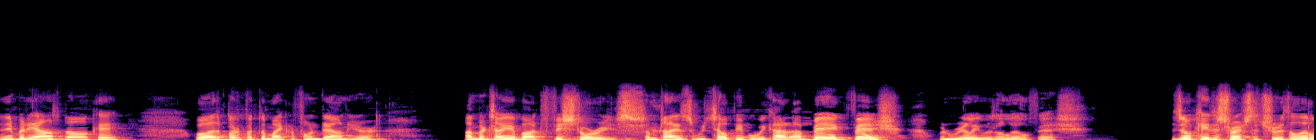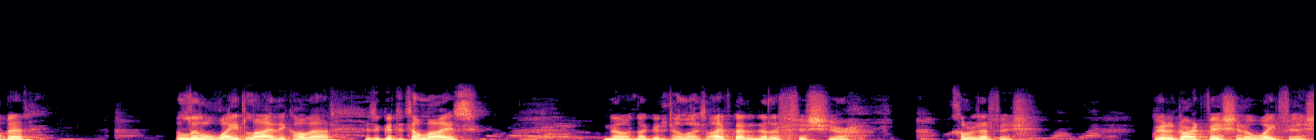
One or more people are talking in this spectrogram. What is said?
Anybody else? No? Okay. Well, I'm going to put the microphone down here. I'm going to tell you about fish stories. Sometimes we tell people we caught a big fish when really it was a little fish. Is it okay to stretch the truth a little bit? A little white lie, they call that. Is it good to tell lies? No, it's not good to tell lies. I've got another fish here. What color is that fish? We got a dark fish and a white fish.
